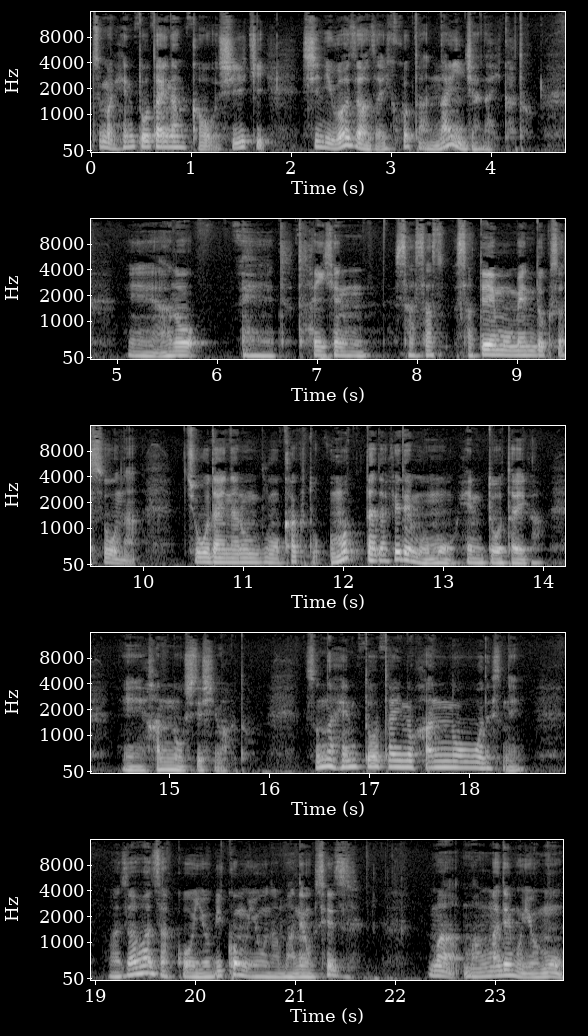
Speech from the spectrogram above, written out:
つまり扁桃体なんかを刺激しにわざわざ行くことはないじゃないかと、えーあの、えー大変査定も面倒くさそうな長大な論文を書くと思っただけでももう扁桃体が、えー反応してしまうとそんな扁桃体の反応をですねわざわざこう呼び込むような真似をせずまあ漫画でも読もうっ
